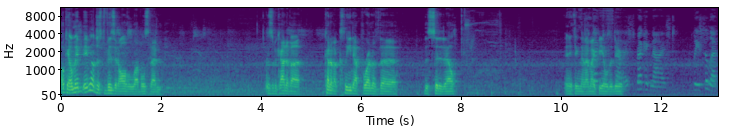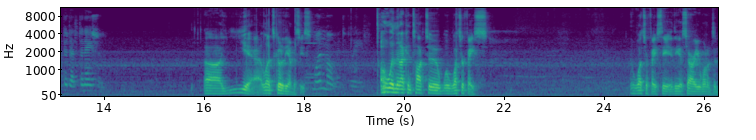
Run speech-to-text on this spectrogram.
Okay, well, maybe, maybe I'll just visit all the levels then. This will be kind of a kind of a cleanup run of the the Citadel. Anything that I might be able to do. Recognized. Please select a destination. Uh, yeah, let's go to the embassies. One moment, please. Oh, and then I can talk to well, what's her face. What's her face? The the Asari you wanted to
